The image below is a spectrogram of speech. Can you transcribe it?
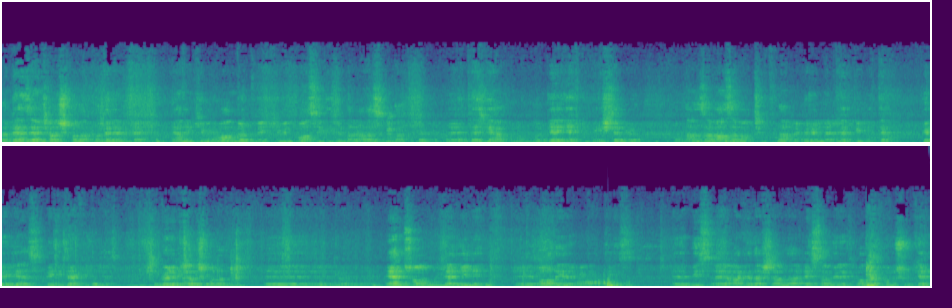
Buna benzer çalışmalar bu dönemde yani 2014 ve 2018 yılları arasında e, tezgaha kuruldu, GGF gibi işleniyor. Bundan zaman zaman çıktılar ve ürünleri hep birlikte göreceğiz ve idrak edeceğiz. Şimdi böyle bir çalışmanın e, en son, en yeni e, olanıyla birlikteyiz. E, biz e, arkadaşlarla esnaf yönetimi olarak konuşurken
